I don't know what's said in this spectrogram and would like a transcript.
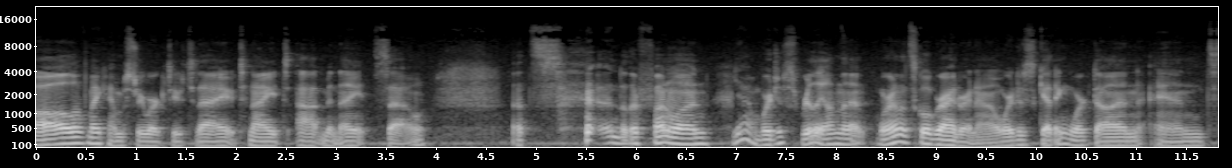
all of my chemistry work due today, tonight at midnight. So that's another fun one. Yeah, we're just really on that we're on the school grind right now. We're just getting work done and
